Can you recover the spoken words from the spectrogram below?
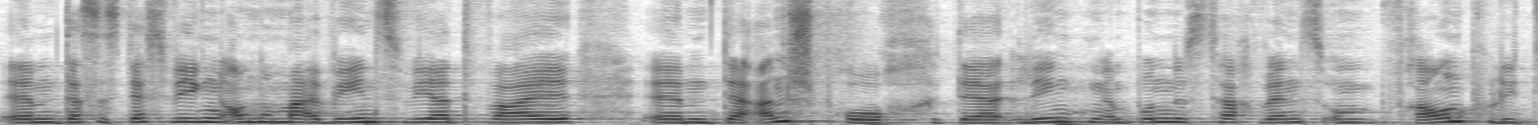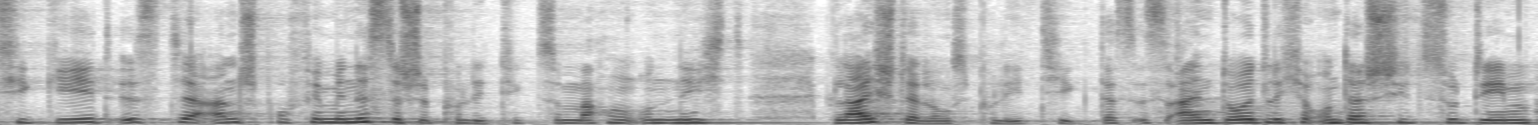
Ähm, das ist deswegen auch nochmal erwähnenswert, weil ähm, der Anspruch der Linken im Bundestag, wenn es um Frauenpolitik geht, ist der Anspruch, feministische Politik zu machen und nicht Gleichstellungspolitik. Das ist ein deutlicher Unterschied zu dem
